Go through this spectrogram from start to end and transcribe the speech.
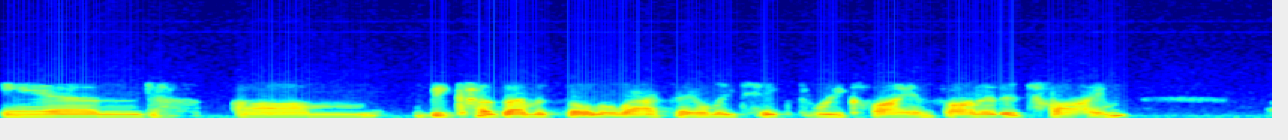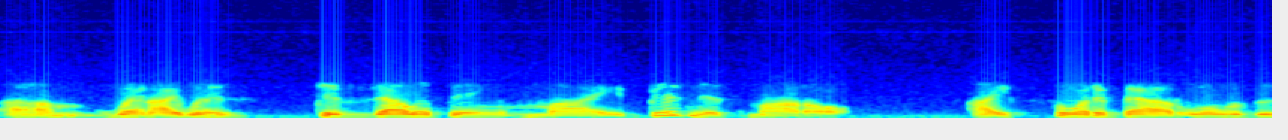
And um, because I'm a solo act, I only take three clients on at a time. Um, when I was developing my business model, I thought about all of the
